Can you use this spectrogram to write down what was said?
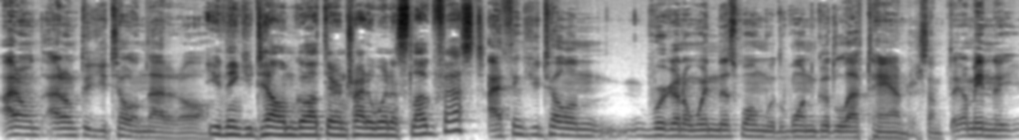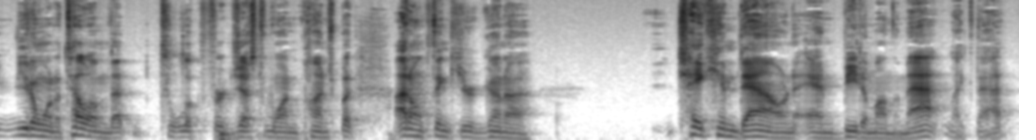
I don't. I don't think you tell him that at all. you think you tell him go out there and try to win a slugfest. I think you tell him we're going to win this one with one good left hand or something. I mean, you don't want to tell him that to look for just one punch, but I don't think you're going to take him down and beat him on the mat like that.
